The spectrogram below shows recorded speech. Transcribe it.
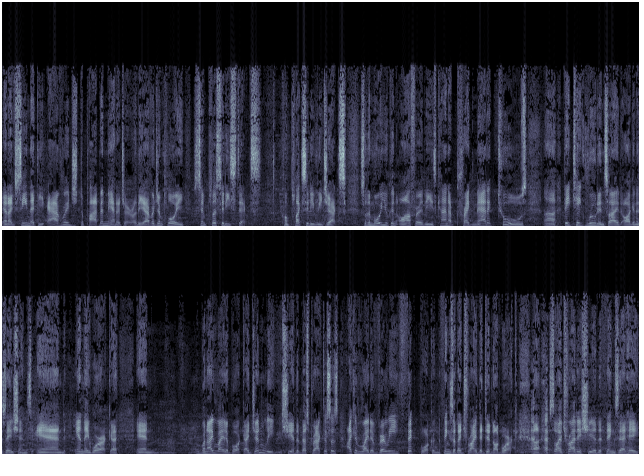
and I've seen that the average department manager or the average employee, simplicity sticks complexity rejects. So the more you can offer these kind of pragmatic tools, uh, they take root inside organizations and and they work. Uh, and when I write a book, I generally share the best practices. I could write a very thick book on the things that I tried that did not work. Uh, so I try to share the things that, hey,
